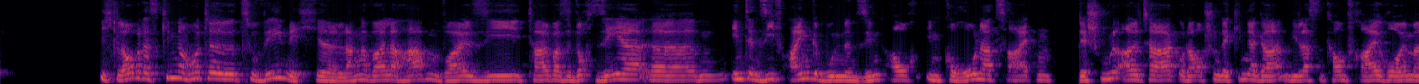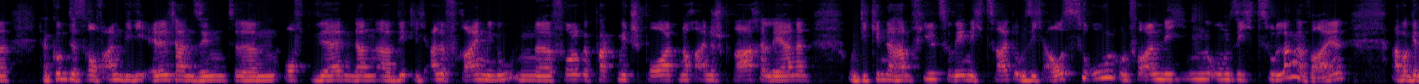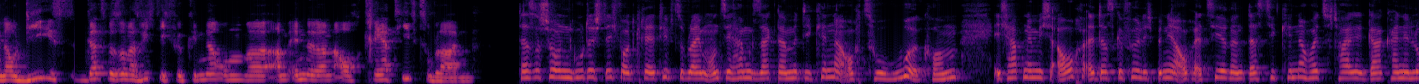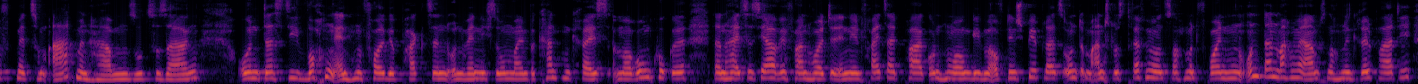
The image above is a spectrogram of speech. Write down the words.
Ich glaube, dass Kinder heute zu wenig äh, Langeweile haben, weil sie teilweise doch sehr äh, intensiv eingebunden sind, auch in Corona-Zeiten der Schulalltag oder auch schon der Kindergarten, die lassen kaum Freiräume. Dann kommt es darauf an, wie die Eltern sind. Ähm, oft werden dann äh, wirklich alle freien Minuten äh, vollgepackt mit Sport, noch eine Sprache lernen. Und die Kinder haben viel zu wenig Zeit, um sich auszuruhen und vor allen Dingen, um sich zu langeweilen. Aber genau die ist ganz besonders wichtig für Kinder, um äh, am Ende dann auch kreativ zu bleiben. Das ist schon ein gutes Stichwort, kreativ zu bleiben. Und Sie haben gesagt, damit die Kinder auch zur Ruhe kommen. Ich habe nämlich auch äh, das Gefühl, ich bin ja auch Erzieherin, dass die Kinder heutzutage gar keine Luft mehr zum Atmen haben, sozusagen. Und dass die Wochenenden vollgepackt sind. Und wenn ich so in meinem Bekanntenkreis immer rumgucke, dann heißt es ja, wir fahren heute in den Freizeitpark und morgen gehen wir auf den Spielplatz und im Anschluss treffen wir uns noch mit Freunden und dann machen wir abends noch eine Grillparty.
